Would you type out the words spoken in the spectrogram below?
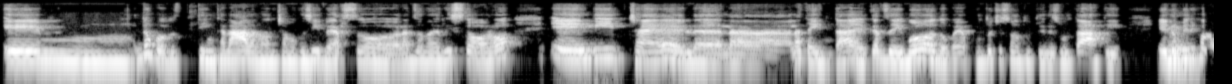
E, e, mh, dopo ti incanalano, diciamo così, verso la zona del ristoro e lì c'è il- la, la tenda, il gazebo, dove appunto ci sono tutti i risultati. E non mi Mm. ricordo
